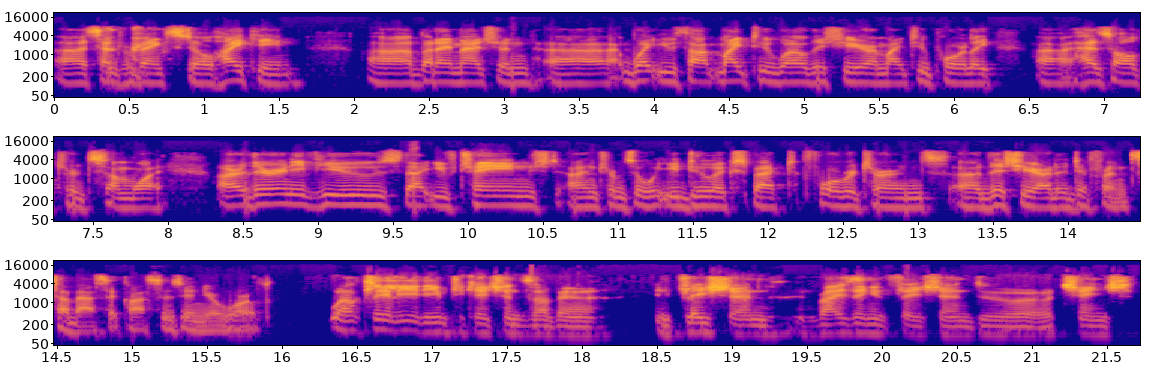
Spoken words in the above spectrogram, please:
Uh, central banks still hiking. Uh, but I imagine uh, what you thought might do well this year and might do poorly uh, has altered somewhat. Are there any views that you've changed in terms of what you do expect for returns uh, this year out of different sub-asset classes in your world? Well, clearly the implications of uh, inflation and rising inflation do change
